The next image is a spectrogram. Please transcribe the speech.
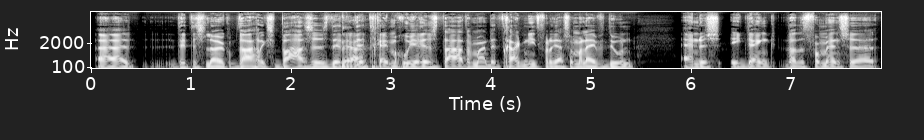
Eh, dit is leuk op dagelijkse basis. Dit, dit geeft me goede resultaten, maar dit ga ik niet voor de rest van mijn leven doen. En dus ik denk dat het voor mensen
